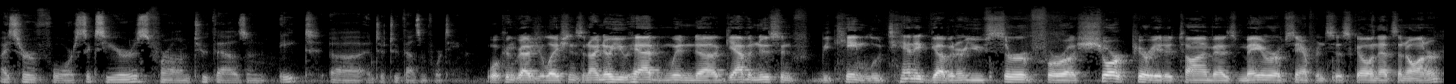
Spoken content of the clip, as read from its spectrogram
I served for six years, from 2008 uh, until 2014. Well, congratulations. And I know you had, when uh, Gavin Newsom became lieutenant governor, you served for a short period of time as mayor of San Francisco, and that's an honor.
